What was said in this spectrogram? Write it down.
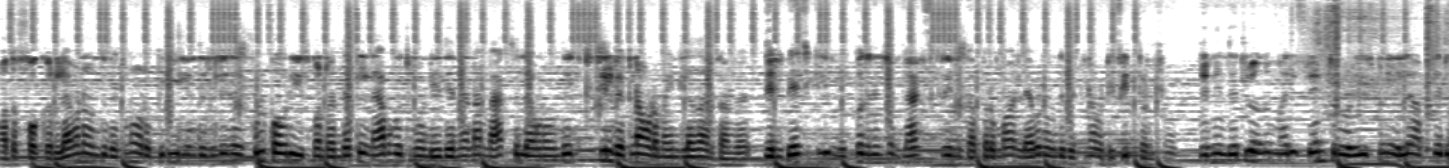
மத ஃபோக்கர் லெவனை வந்து வெக்னோட பிடியிலேருந்து ரிலீஸ் ஆகி ஃபுல் பவர் யூஸ் பண்ணுற அந்த இடத்துல ஞாபகம் வச்சுக்க வேண்டியது என்னன்னா மேக்ஸ் லெவனை வந்து ஸ்டில் வெக்னாவோட மைண்டில் தான் இருக்காங்க. தென் பேசிக்கலி முப்பது நிமிஷம் பிளாக் ஸ்க்ரீனுக்கு அப்புறமா லெவன் வந்து வெக்னாவை டிஃபீட் பண்ணுறோம் தென் இந்த இடத்துல வந்து மாதிரி ஃப்ரேம் த்ரோட யூஸ் பண்ணி எல்லா அப்சைட்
